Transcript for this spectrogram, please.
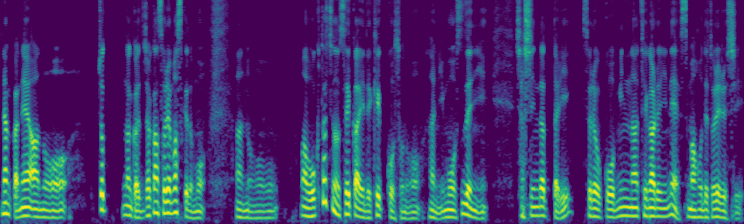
なんかね、あの、ちょっと、なんか若干それますけども、あの、まあ僕たちの世界で結構その、何、もうすでに写真だったり、それをこうみんな手軽にね、スマホで撮れるし、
